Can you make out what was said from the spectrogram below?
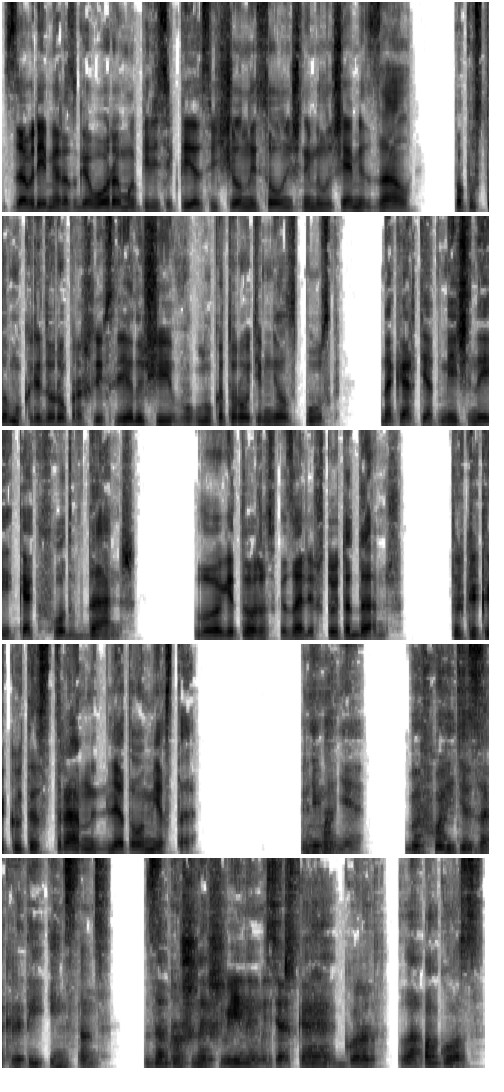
За время разговора мы пересекли освещенный солнечными лучами зал, по пустому коридору прошли в следующий, в углу которого темнел спуск, на карте отмеченный как вход в данж. Логи тоже сказали, что это данж, только какой-то странный для этого места. Внимание! Вы входите в закрытый инстанс. Заброшенная швейная мастерская, город Лапагос.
